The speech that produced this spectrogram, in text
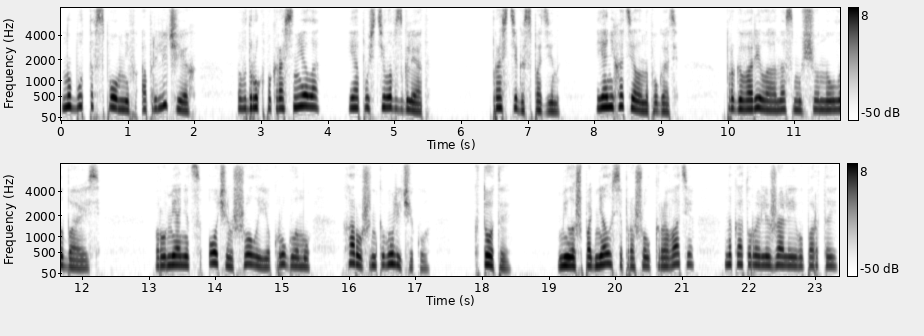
но будто вспомнив о приличиях, вдруг покраснела и опустила взгляд. «Прости, господин», я не хотела напугать, проговорила она, смущенно улыбаясь. Румянец очень шел ее круглому, хорошенькому личику. «Кто ты?» Милош поднялся, прошел к кровати, на которой лежали его порты,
